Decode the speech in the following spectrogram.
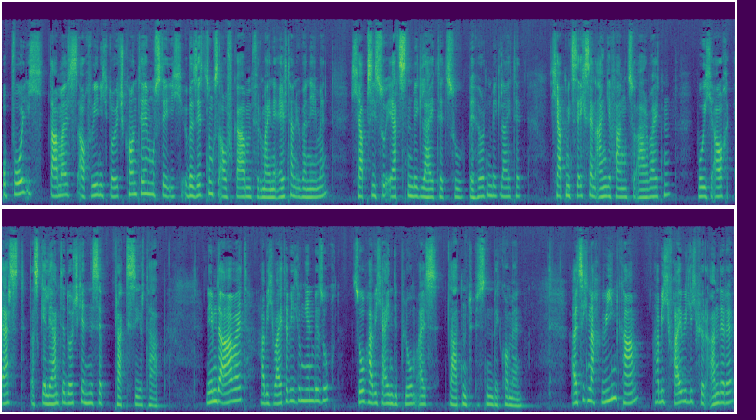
Obwohl ich damals auch wenig Deutsch konnte, musste ich Übersetzungsaufgaben für meine Eltern übernehmen. Ich habe sie zu Ärzten begleitet, zu Behörden begleitet. Ich habe mit 16 angefangen zu arbeiten, wo ich auch erst das gelernte Deutschkenntnisse praktiziert habe. Neben der Arbeit habe ich Weiterbildungen besucht. So habe ich ein Diplom als Datentypisten bekommen. Als ich nach Wien kam, habe ich freiwillig für andere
